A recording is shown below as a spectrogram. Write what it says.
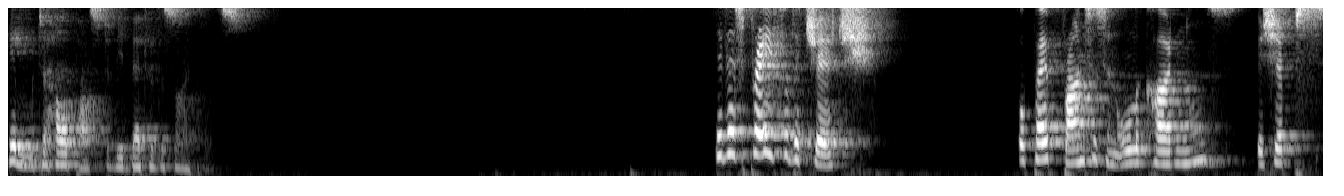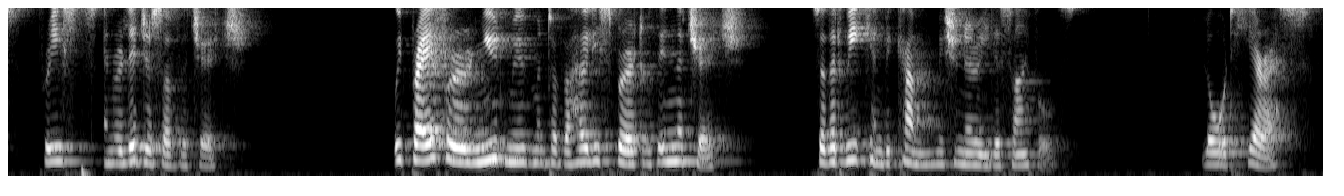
Him to help us to be better disciples. Let us pray for the Church, for Pope Francis and all the cardinals, bishops, priests, and religious of the Church we pray for a renewed movement of the Holy Spirit within the Church so that we can become missionary disciples. Lord, hear us.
